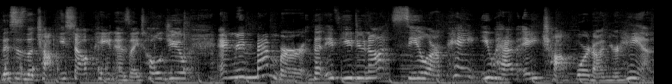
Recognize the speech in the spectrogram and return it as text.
This is the chalky style paint as I told you. And remember that if you do not seal our paint, you have a chalkboard on your hands.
